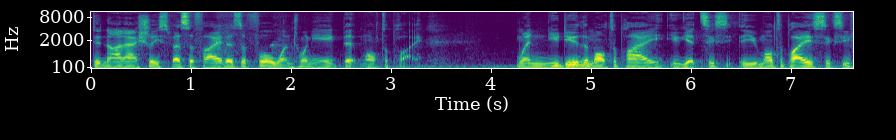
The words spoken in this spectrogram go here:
did not actually specify it as a full 128-bit multiply when you do the multiply, you get 60, you multiply 60,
